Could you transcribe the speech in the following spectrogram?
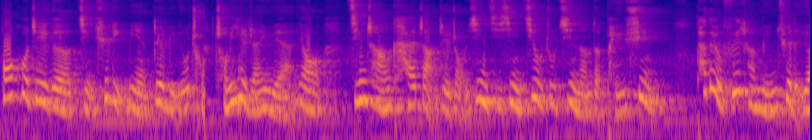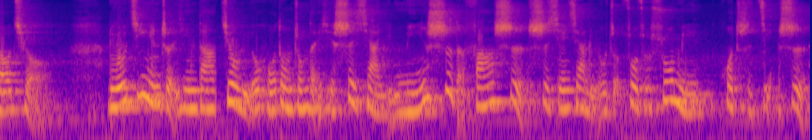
包括这个景区里面对旅游从从业人员要经常开展这种应急性救助技能的培训，它都有非常明确的要求。旅游经营者应当就旅游活动中的一些事项，以明示的方式事先向旅游者做出说明或者是警示，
